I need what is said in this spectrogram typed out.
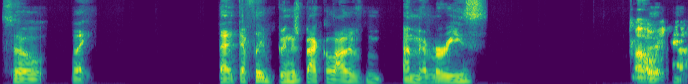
So like that definitely brings back a lot of uh, memories. Oh yeah,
